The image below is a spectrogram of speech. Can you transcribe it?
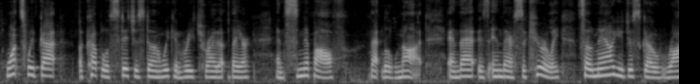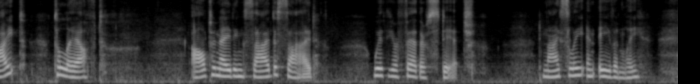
once we've got a couple of stitches done, we can reach right up there and snip off that little knot. And that is in there securely. So now you just go right to left, alternating side to side with your feather stitch nicely and evenly.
